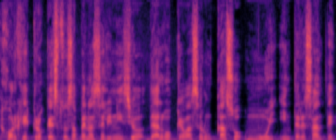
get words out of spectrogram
Jorge, creo que esto es apenas el inicio de algo que va a ser un caso muy interesante.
